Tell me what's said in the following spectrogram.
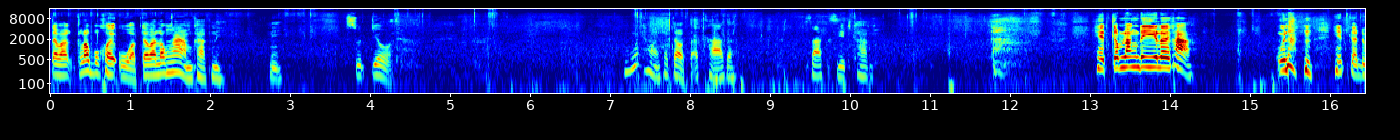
แต่ว่าเราบ่ค่อยอวบ แต่ว่าเรางามคักนี่ นี่ สุดยอดโอ้ยหอยเขาเจ้าตัดขากันซักซีดคักเห็ดกำลังดีเลยค่ะ อุ้ยนั่นเห็ดกระโด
